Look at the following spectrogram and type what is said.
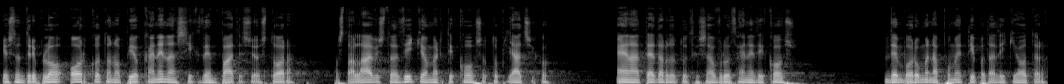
και στον τριπλό όρκο τον οποίο κανένας σιχ δεν πάτησε ως τώρα, πως θα λάβεις το δίκαιο μερτικό σου από το πιάτσικο. Ένα τέταρτο του θησαυρού θα είναι δικό σου. Δεν μπορούμε να πούμε τίποτα δικαιότερο.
